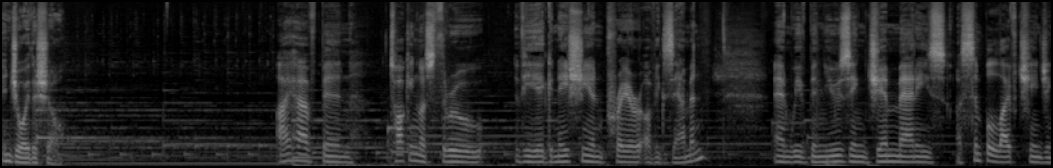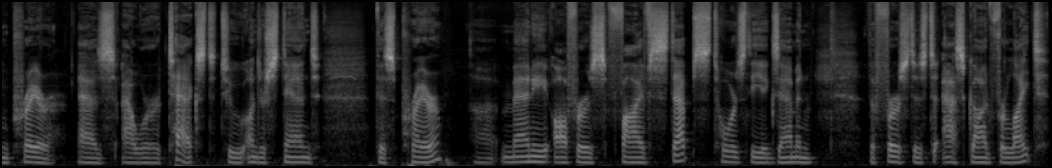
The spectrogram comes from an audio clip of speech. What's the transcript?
enjoy the show. I have been talking us through the Ignatian prayer of Examen, and we've been using Jim Manney's A Simple Life Changing Prayer as our text to understand this prayer. Uh, Manny offers five steps towards the examen. The first is to ask God for light.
